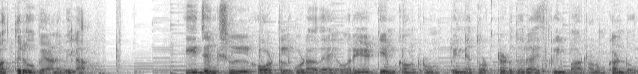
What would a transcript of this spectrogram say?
പത്ത് രൂപയാണ് വില. ഈ ജംഗ്ഷനിൽ ഹോട്ടൽ കൂടാതെ ഒരു എ ടി എം കൗണ്ടറും പിന്നെ തൊട്ടടുത്ത് ഒരു ഐസ്ക്രീം പാർലറും കണ്ടു.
